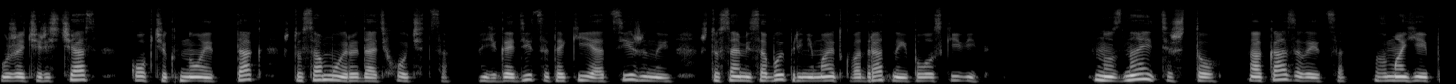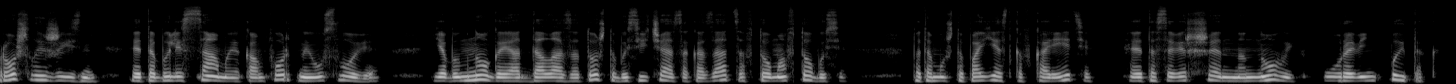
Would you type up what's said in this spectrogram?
Уже через час копчик ноет так, что самой рыдать хочется. ягодицы такие отсиженные, что сами собой принимают квадратный и плоский вид. Но знаете что? Оказывается, в моей прошлой жизни это были самые комфортные условия. Я бы многое отдала за то, чтобы сейчас оказаться в том автобусе, потому что поездка в карете — это совершенно новый уровень пыток.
